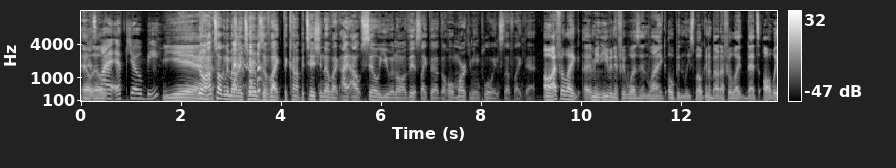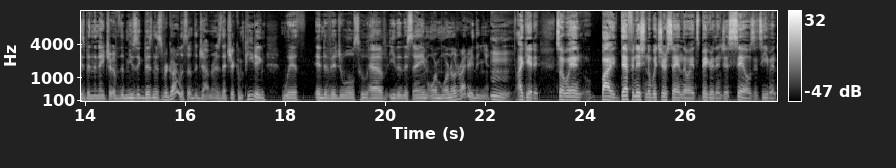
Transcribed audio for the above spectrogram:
That's LL? why F Joe B. Yeah. No, I'm talking about in terms of like the competition of like I outsell you and all this, like the the whole marketing ploy and stuff like that. Oh, I feel like I mean, even if it wasn't like openly spoken about, I feel like that's always been the nature of the music business, regardless of the genre, is that you're competing with individuals who have either the same or more notoriety than you. Mm, I get it. So when by definition of what you're saying though, it's bigger than just sales. It's even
